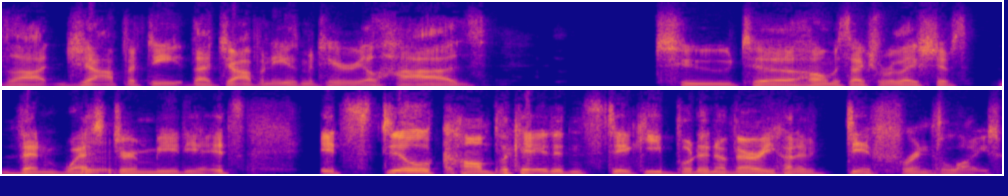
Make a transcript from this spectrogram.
that Japanese that Japanese material has to to homosexual relationships than Western media. It's it's still complicated and sticky, but in a very kind of different light.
